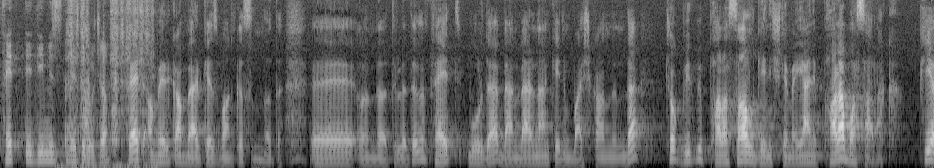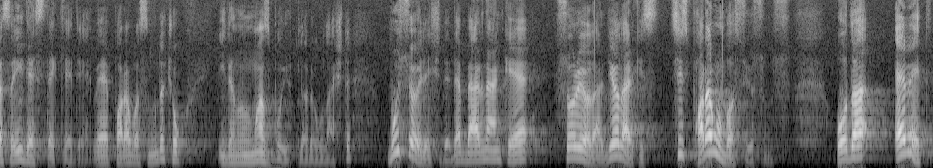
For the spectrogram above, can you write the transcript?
FED dediğimiz nedir hocam? FED Amerikan Merkez Bankası'nın adı. Ee, onu da hatırlatalım. FED burada Ben Bernanke'nin başkanlığında çok büyük bir parasal genişleme yani para basarak piyasayı destekledi ve para basımı da çok inanılmaz boyutlara ulaştı. Bu söyleşide de Bernanke'ye soruyorlar. Diyorlar ki siz para mı basıyorsunuz? O da evet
